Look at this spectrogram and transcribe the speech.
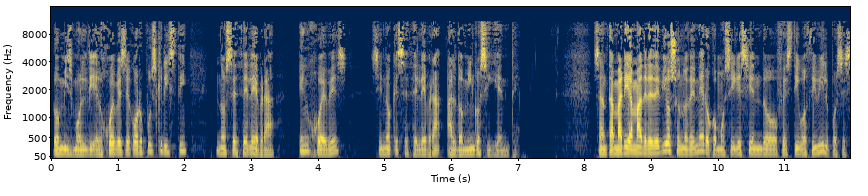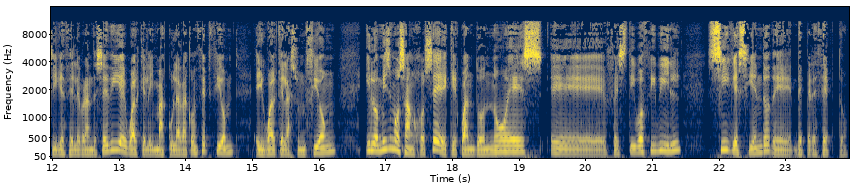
Lo mismo el, el jueves de Corpus Christi no se celebra en jueves, sino que se celebra al domingo siguiente. Santa María Madre de Dios, 1 de enero, como sigue siendo festivo civil, pues se sigue celebrando ese día, igual que la Inmaculada Concepción e igual que la Asunción. Y lo mismo San José, que cuando no es eh, festivo civil, sigue siendo de, precepto.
